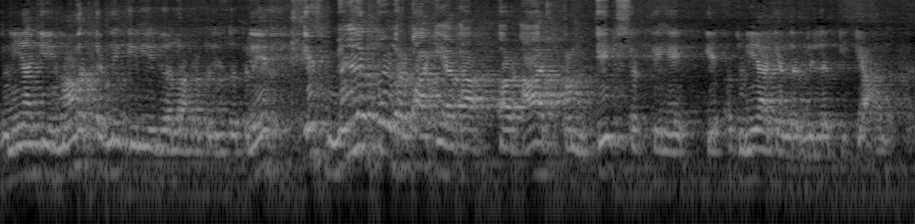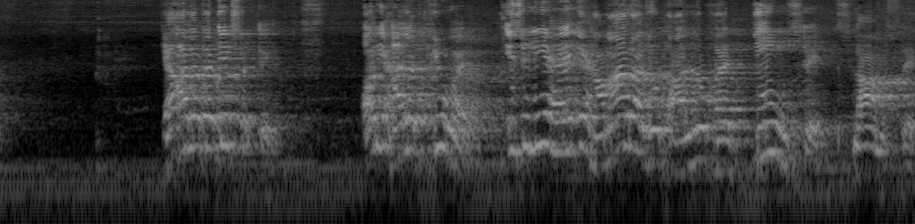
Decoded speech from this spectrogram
दुनिया की इमामत करने के लिए जो अल्लाह रब्बुल ने इस मिल्लत को बर्पा किया था। और आज हम देख सकते हैं कि दुनिया के अंदर मिल्लत की क्या हालत है। क्या हालत है, देख सकते हैं। और ये हालत क्यों है? इसलिए है कि हमारा जो ताल्लुक है दीन से, इस्लाम से,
